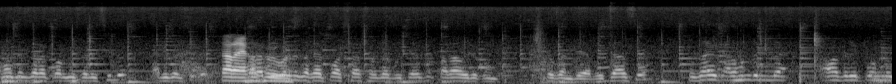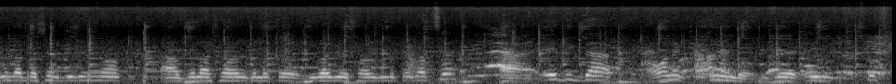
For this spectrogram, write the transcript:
আমাদের যারা কর্মচারী ছিল কারিগর ছিল তারা এখন বিভিন্ন জায়গায় পয়সা সজা বসে আছে তারা ওই রকম দোকান দেওয়া বসে আছে। তো যাই হোক আলহামদুলিল্লাহ আমাদের এই পণ্যগুলো দেশের বিভিন্ন জেলা শহরগুলোতে বিভাগীয় শহরগুলোতে যাচ্ছে। এই দিকটা অনেক আনন্দ যে এই ছোট্ট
